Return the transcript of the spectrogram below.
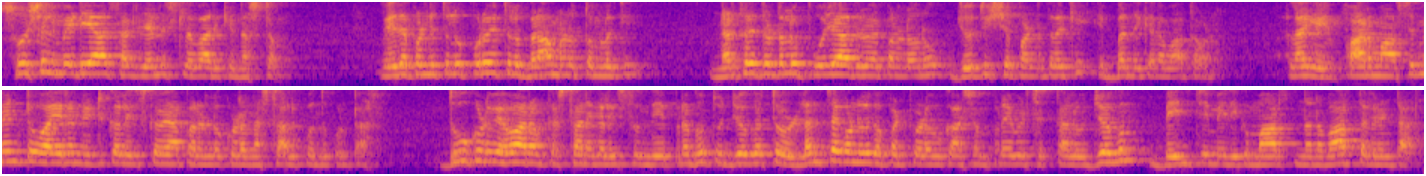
సోషల్ మీడియా సైడ్ జర్నలిస్టుల వారికి నష్టం. వేద పండితులు పురోహితులు బ్రాహ్మణోత్తములకి. నర్సరీ తోటలు పూజాద్ర వ్యాపారంలోనూ జ్యోతిష్య పండితులకి ఇబ్బందికర వాతావరణం. అలాగే ఫార్మా సిమెంటు ఐరన్ ఇటుకలు ఇసుక వ్యాపారంలో కూడా నష్టాలు పొందుకుంటారు. దూకుడు వ్యవహారం కష్టాన్ని కలిగిస్తుంది. ప్రభుత్వ ఉద్యోగస్తులు లంచగొండలుగా పట్టుబడే అవకాశం ప్రైవేట్ సెక్టార్ల ఉద్యోగం బెంచ్ మీదకి మారుతుందన్న వార్త వింటారు.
